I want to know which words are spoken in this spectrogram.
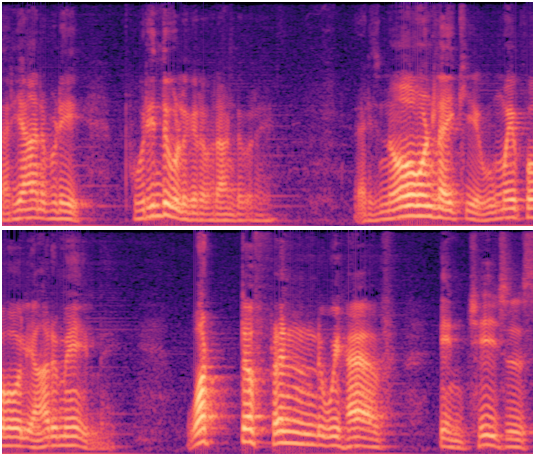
சரியானபடி புரிந்து கொள்கிறவர் ஆண்டவரே. There is no one like you உண்மை போல் யாருமே இல்லை. What a friend we have in Jesus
